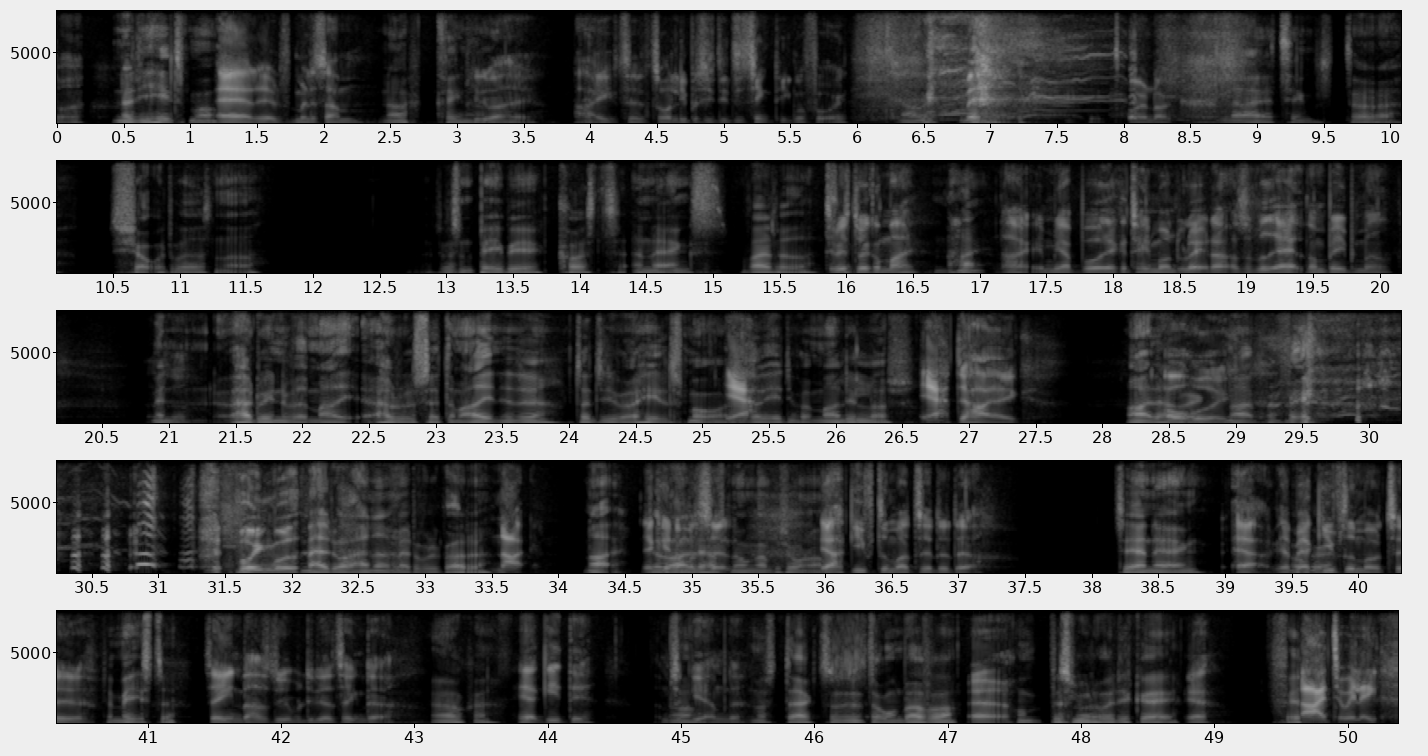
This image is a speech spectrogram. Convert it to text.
tror jeg. Når de er helt små? Ja, ja, det er med det samme. Nå, griner. Skal de bare have. Nej, så jeg tror lige præcis, det er de ting, de ikke må få, ikke? Nå, Men, tror jeg nok. nej, jeg tænkte, det var sjovt, at du havde sådan noget. Du var sådan babykost ernæringsvejleder. Det vidste du ikke om mig? Nej, Nej, men jeg, både, jeg kan tale med undulater, og så ved jeg alt om babymad. Men Altså, har du egentlig været meget, har du sat dig meget ind i det, da de var helt små? Ja. Eller da de var meget lille også? ja, det har jeg ikke. Nej, det har Overhovedet ikke. Nej, perfekt. På ingen måde. Men havde du regnet med, at du ville gøre det? Nej, Nej, Jeg det har du kender mig aldrig haft selv. nogen ambitioner om. jeg har giftet mig til det der. Til ernæring, Ja, jamen, okay. jeg har giftet mig til, det meste. til en, der har styr på de der ting der. Ja, okay. Her, giv det. Jamen, så Nå. giver jeg ham det. Er stærkt, så det står hun bare for. Ja, ja. Hun beslutter, hvad det skal have. Ja. Fedt. Nej, det vil jeg ikke.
